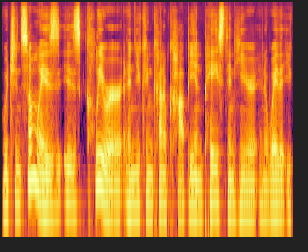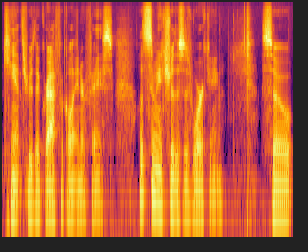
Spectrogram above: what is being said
which in some ways is clearer and you can kind of copy and paste in here in a way that you can't through the graphical interface. Let's make sure this is working. So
